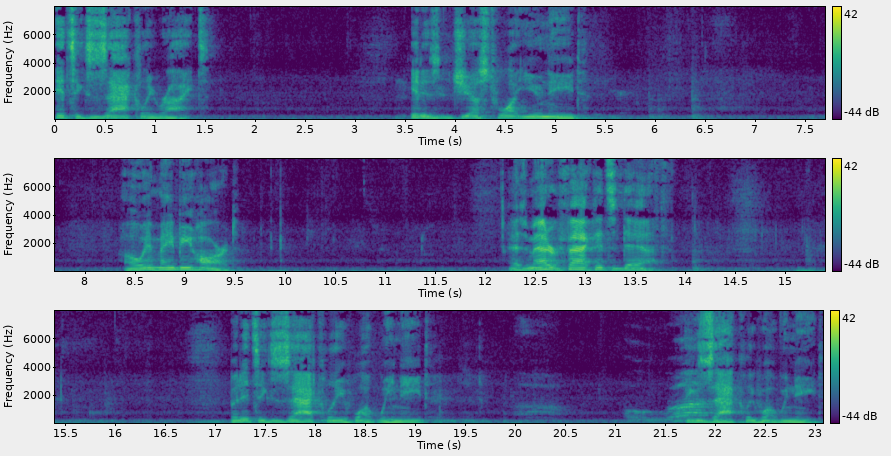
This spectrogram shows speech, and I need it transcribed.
It's exactly right. It is just what you need. Oh, it may be hard. As a matter of fact, it's death. But it's exactly what we need. Exactly what we need.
